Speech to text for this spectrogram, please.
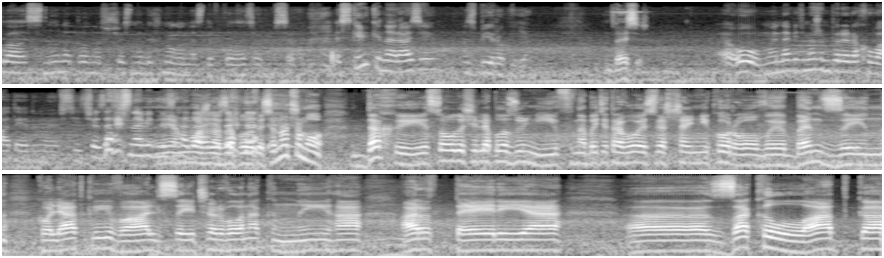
Клас. Ну напевно, щось надихнуло нас довкола цього всього. Скільки наразі збірок є? Десять. Е, О, ми навіть можемо перерахувати, я думаю, всі. Чи зараз навіть не Я згадаєте? можна заплутатися. Ну чому? Дахи, солодощі для плазунів, набиті травою священні корови, бензин, колядки і вальси, червона книга, артерія, е, закладка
